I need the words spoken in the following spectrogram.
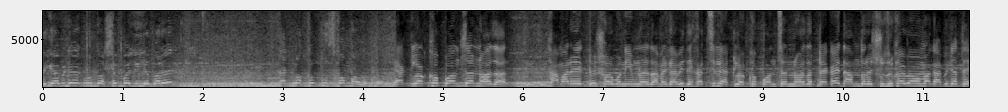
এই গাভিটা কোনো দর্শক ভাই নিলে পারে এক লক্ষ পঁচপান্ন হাজার এক লক্ষ পঞ্চান্ন হাজার। খামারে একটু সর্বনিম্ন দামের গাভী দেখাচ্ছিল এক লক্ষ পঞ্চান্ন হাজার টাকায়। দাম দরের সুযোগ হবে মামা গাভীটাতে?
